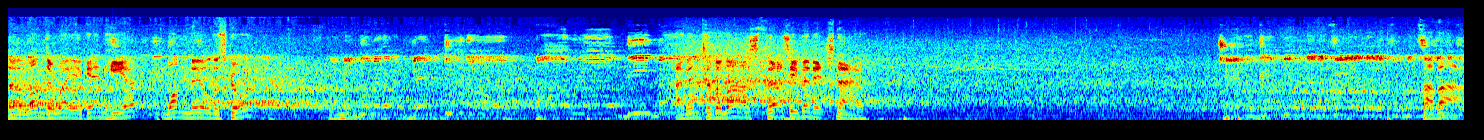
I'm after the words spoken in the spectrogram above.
So underway again here, 1-0 the score. Con il numero 21, Paulo Dybala. And into the last 30 minutes now. Pavard.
